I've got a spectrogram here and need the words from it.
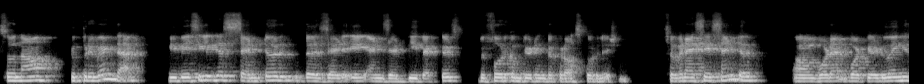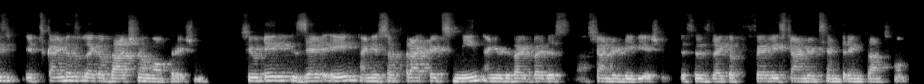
So now, to prevent that, we basically just center the ZA and ZB vectors before computing the cross correlation. So when I say center, um, what, I, what we're doing is it's kind of like a batch norm operation. So you take ZA and you subtract its mean and you divide by this standard deviation. This is like a fairly standard centering transform.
